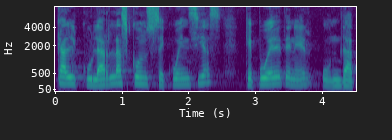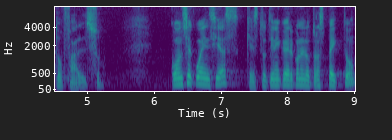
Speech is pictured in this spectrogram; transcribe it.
calcular las consecuencias que puede tener un dato falso consecuencias, que esto tiene que ver con el otro aspecto,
